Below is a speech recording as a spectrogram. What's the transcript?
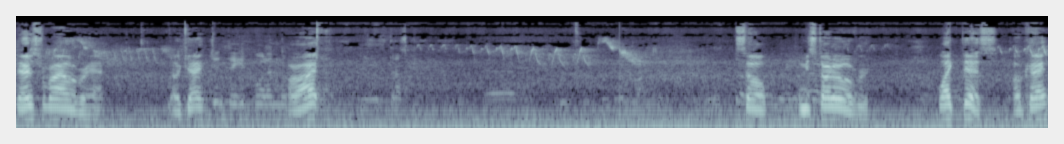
There's for my overhand. Okay? All right? So let me start over. Like this, okay?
